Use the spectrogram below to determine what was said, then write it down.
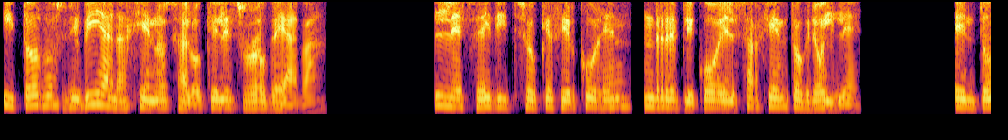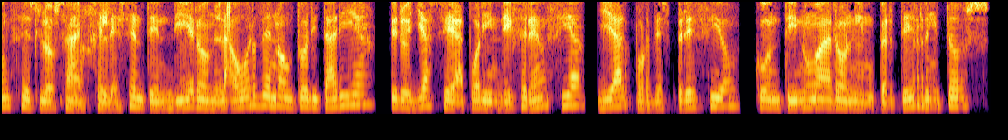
y todos vivían ajenos a lo que les rodeaba. Les he dicho que circulen, replicó el sargento Groile. Entonces los ángeles entendieron la orden autoritaria, pero ya sea por indiferencia, ya por desprecio, continuaron impertérritos,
